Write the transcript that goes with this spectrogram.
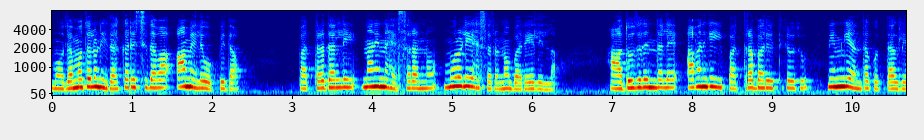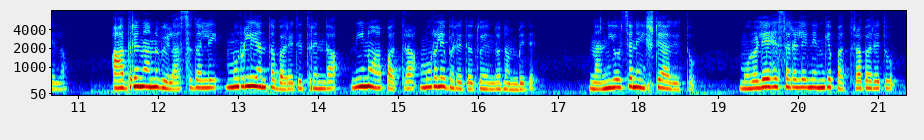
ಮೊದಮೊದಲು ನಿರಾಕರಿಸಿದವ, ಆಮೇಲೆ ಒಪ್ಪಿದ. ಪತ್ರದಲ್ಲಿ ನನ್ನ ಹೆಸರನ್ನು, ಮುರಳಿಯ ಹೆಸರನ್ನು ಬರೆಯಲಿಲ್ಲ. ಆದುದರಿಂದಲೇ ಅವನಿಗೆ ಈ ಪತ್ರ ಬರೆಯುತ್ತಿರುವುದು ನಿನಗೆ ಅಂತ ಗೊತ್ತಾಗಲಿಲ್ಲ. ಆದರೆ ನಾನು ವಿಳಾಸದಲ್ಲಿ ಮುರಳಿ ಅಂತ ಬರೆದಿದ್ದರಿಂದ ನೀನು ಆ ಪತ್ರ ಮುರಳಿ ಬರೆದದ್ದು ಎಂದು ನಂಬಿದೆ. ನನ್ನ ಯೋಚನೆ ಇಷ್ಟೇ ಆಗಿತ್ತು. ಮುರಳಿಯ ಹೆಸರಲ್ಲಿ ನಿನಗೆ ಪತ್ರ ಬರೆದು,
